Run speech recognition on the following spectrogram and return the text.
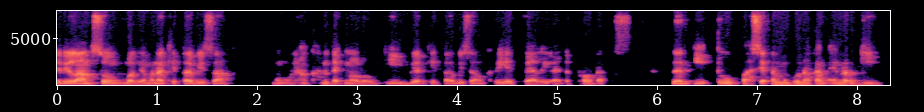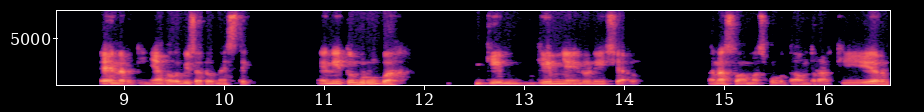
Jadi langsung bagaimana kita bisa menggunakan teknologi biar kita bisa create value added products. Dan itu pasti akan menggunakan energi. Energinya kalau bisa domestik. ini itu merubah game-gamenya Indonesia loh. Karena selama 10 tahun terakhir,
